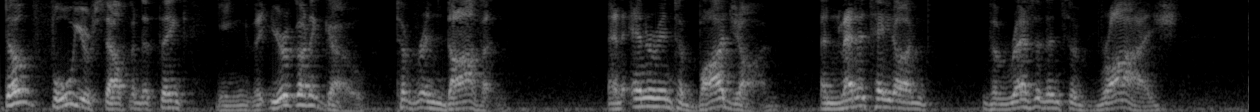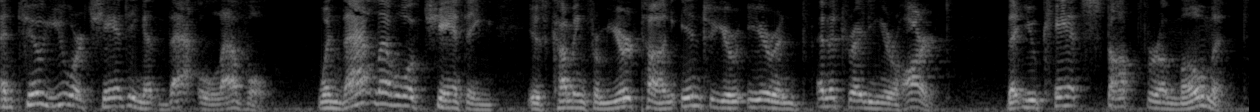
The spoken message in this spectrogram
Don't fool yourself into thinking that you're going to go to Vrindavan and enter into bhajan and meditate on the resonance of Raj until you are chanting at that level. When that level of chanting is coming from your tongue into your ear and penetrating your heart, that you can't stop for a moment,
